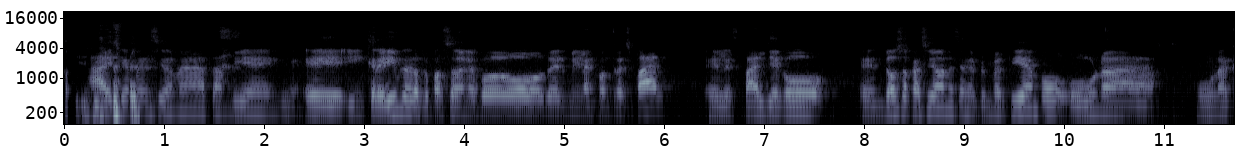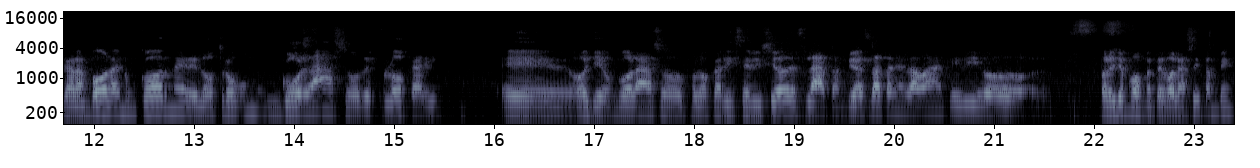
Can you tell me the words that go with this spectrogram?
Hay que mencionar también, eh, increíble lo que pasó en el juego del Milan contra Spal. El Spal llegó en dos ocasiones en el primer tiempo, una, una carambola en un córner, el otro un golazo de Flocari. Eh, oye, un golazo, Flocari se vició de Slatan, vio a Slatan en la banca y dijo, pero yo puedo meter goles así también.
